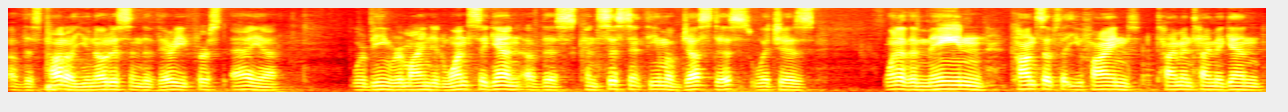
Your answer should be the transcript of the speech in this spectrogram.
of this para, you notice in the very first ayah we're being reminded once again of this consistent theme of justice, which is one of the main concepts that you find time and time again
